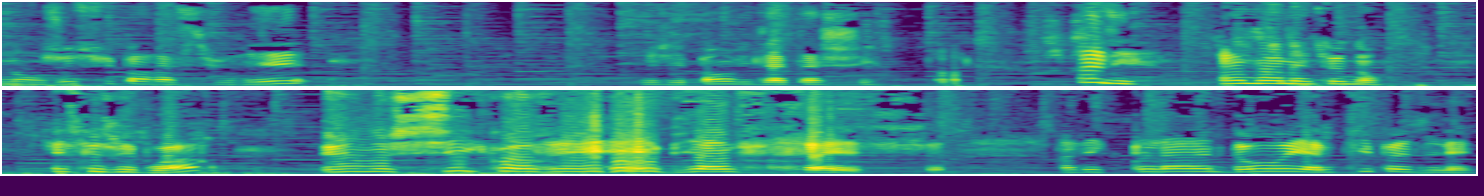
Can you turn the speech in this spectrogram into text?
Non, je suis pas rassurée. Mais j'ai pas envie de l'attacher. Allez, à moi maintenant. Qu'est-ce que je vais boire? Une chicorée bien fraîche, avec plein d'eau et un petit peu de lait.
